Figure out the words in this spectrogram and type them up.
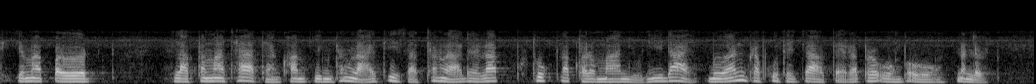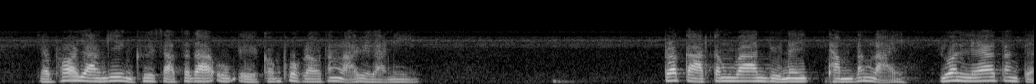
ที่จะมาเปิด หลักธรรมชาติแห่งความจริงทั้งหลายที่สัตว์ทั้งหลายได้รับทุกข์รับทรมานอยู่นี้ได้ เหมือนพระพุทธเจ้าแต่ละพระองค์พระองค์นั่นเลยเฉพาะอย่างยิ่งคือศาสดาองค์เอกของพวกเราทั้งหลายเวลานี้ ประกาศกังวานอยู่ในธรรมทั้งหลายล้วนแล้วตั้งแต่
